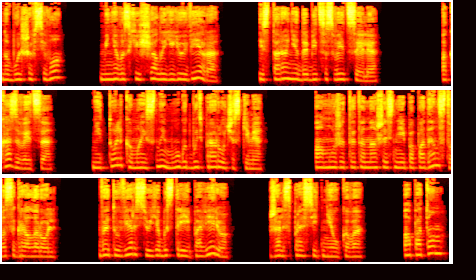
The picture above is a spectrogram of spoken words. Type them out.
Но больше всего меня восхищала ее вера и старание добиться своей цели. Оказывается, не только мои сны могут быть пророческими. А может, это наше с ней попаданство сыграло роль? В эту версию я быстрее поверю. Жаль спросить не у кого. А потом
